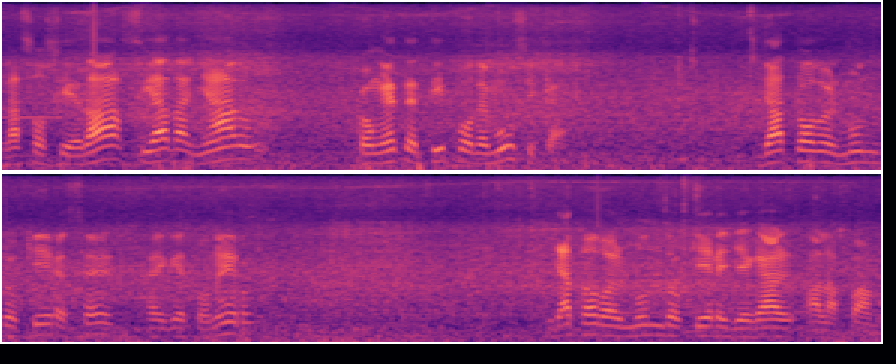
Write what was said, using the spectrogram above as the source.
La sociedad se ha dañado con este tipo de música. Ya todo el mundo quiere ser reggaetonero. Ya todo el mundo quiere llegar a la fama.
